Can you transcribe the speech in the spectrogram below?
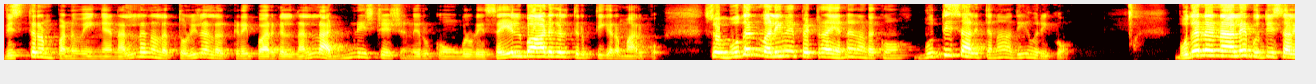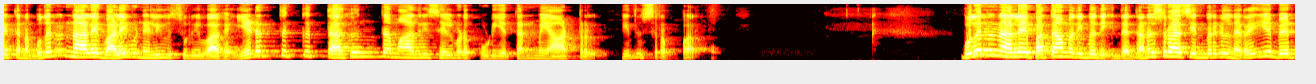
விஸ்திரம் பண்ணுவீங்க நல்ல நல்ல தொழிலாளர் கிடைப்பார்கள் நல்ல அட்மினிஸ்ட்ரேஷன் இருக்கும் உங்களுடைய செயல்பாடுகள் திருப்திகரமாக இருக்கும். ஸோ புதன் வலிமை பெற்றால் என்ன நடக்கும்? புத்திசாலித்தனம் அதிகரிக்கும். புதனனாலே புத்திசாலித்தனம் புதனனாலே வளைவு நெளிவு சுழிவாக இடத்துக்கு தகுந்த மாதிரி செயல்படக்கூடிய தன்மை ஆற்றல் இது சிறப்பாக இருக்கும். புதனாலே பத்தாம் அதிபதி. இந்த தனுசு ராசி என்பவர்கள் நிறைய பேர்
